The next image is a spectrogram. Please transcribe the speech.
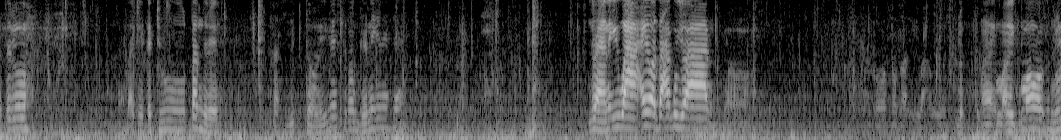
Aduh. Lagi kejutan jere. Kasih itu guys, teko gene ini ya. Duh, ini iwake kok tak aku yo an. Loh, iki mau dul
